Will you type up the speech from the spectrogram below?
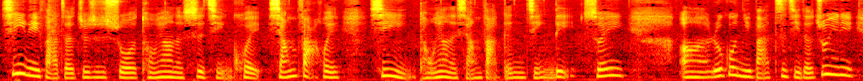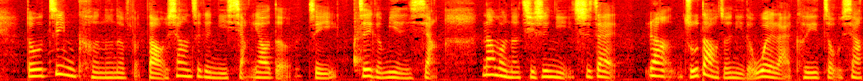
吸引力法则就是说，同样的事情会想法会吸引同样的想法跟经历，所以。呃，如果你把自己的注意力都尽可能的导向这个你想要的这这个面向，那么呢，其实你是在让主导着你的未来可以走向，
